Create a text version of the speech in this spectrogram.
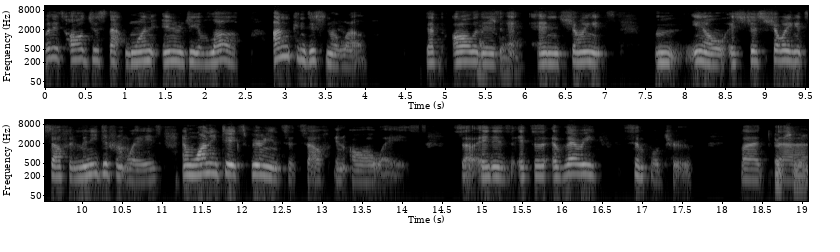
but it's all just that one energy of love, unconditional love. That's all it Absolutely. is, and showing its, mm, you know, it's just showing itself in many different ways and wanting to experience itself in all ways. So it is, it's a, a very simple truth, but uh,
